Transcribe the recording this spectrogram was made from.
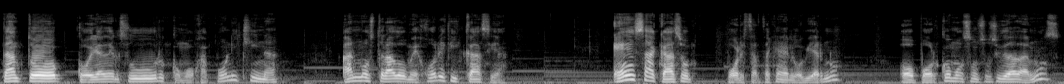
Tanto Corea del Sur como Japón y China han mostrado mejor eficacia. ¿Es acaso por estrategia del gobierno? ¿O por cómo son sus ciudadanos?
